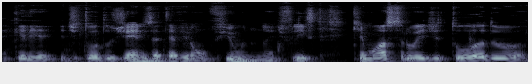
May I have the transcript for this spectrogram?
aquele editor dos gênios, até virou um filme no Netflix, que mostra o editor do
